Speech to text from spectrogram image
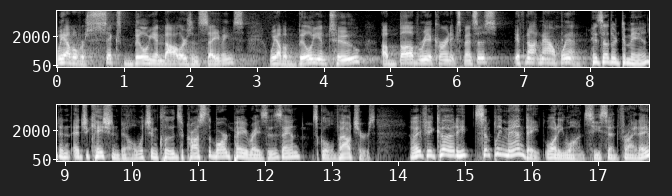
We have over $6 billion in savings. We have a billion two above reoccurring expenses. If not now, when? His other demand, an education bill, which includes across the board pay raises and school vouchers. If he could, he'd simply mandate what he wants, he said Friday.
